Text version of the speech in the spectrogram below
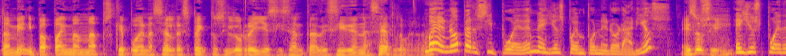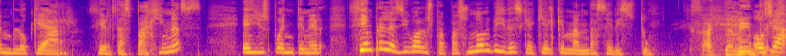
También y papá y mamá pues qué pueden hacer al respecto si los Reyes y Santa deciden hacerlo, ¿verdad? Bueno, pero si pueden, ellos pueden poner horarios, Eso sí. ellos pueden bloquear ciertas páginas, ellos pueden tener... Siempre les digo a los papás, no olvides que aquí el que manda hacer es tú. Exactamente. O sea,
